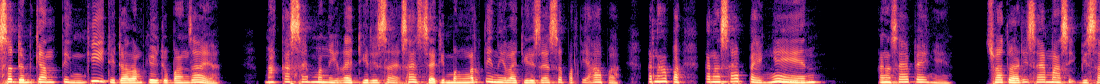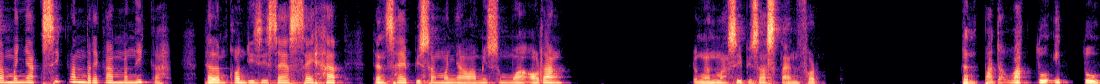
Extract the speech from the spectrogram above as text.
sedemikian tinggi di dalam kehidupan saya, maka saya menilai diri saya. Saya jadi mengerti nilai diri saya seperti apa. Kenapa? Karena saya pengen, karena saya pengen. Suatu hari saya masih bisa menyaksikan mereka menikah dalam kondisi saya sehat dan saya bisa menyalami semua orang dengan masih bisa stand firm. Dan pada waktu itu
